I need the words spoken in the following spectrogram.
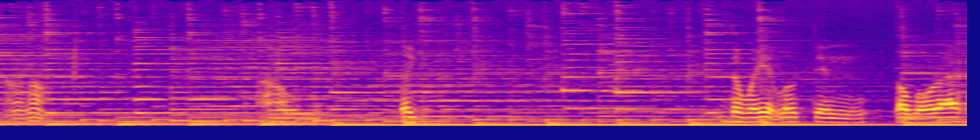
I don't know. um, like the way it looked in the Lorax.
